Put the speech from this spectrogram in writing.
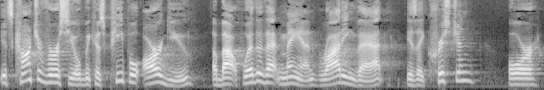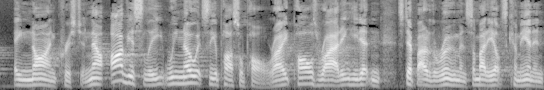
It's controversial because people argue about whether that man writing that is a Christian or a non Christian. Now, obviously, we know it's the Apostle Paul, right? Paul's writing. He didn't step out of the room and somebody else come in and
